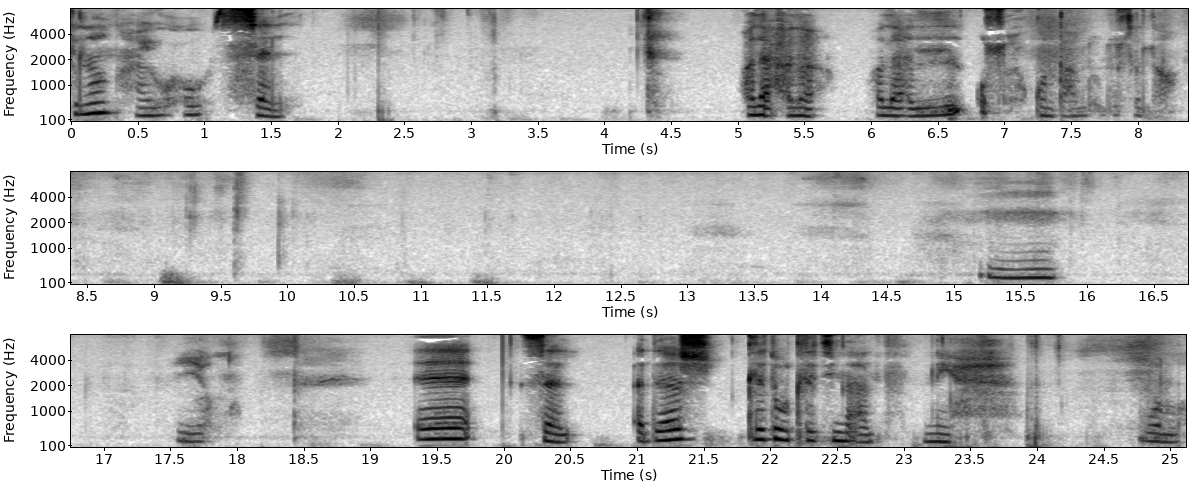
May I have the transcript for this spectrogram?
كلهم هيروحوا سل. هلا هلا هلا الأصح كنت عم له سلة يلا. إيه سل. قداش؟ تلاتة وتلاتين ألف. منيح. والله.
